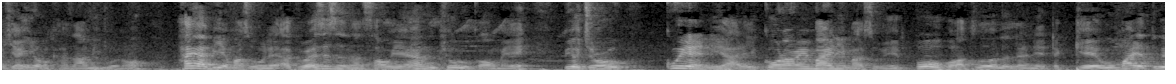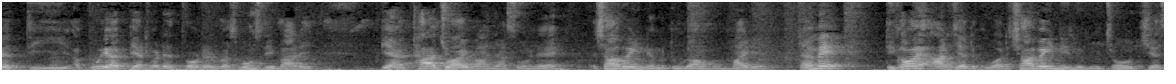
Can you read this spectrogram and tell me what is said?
အရင်တော့မခံစားမိဘူးပေါ့နော် high BM မှာဆိုရင်လည်း aggressive sensor ဆောင်းရန်ကိုဖြုတ်လို့ကောင်းမယ်ပြီးတော့ကျွန်တော်တို့ကိုယ့်ရဲ့နေရာတွေ cornering mind တွေမှာဆိုရင်ပေါ့ပေါ့တော်တော်လက်လက်နဲ့တကယ်ကိုမှရသူ့ရဲ့ဒီအကွေးကပြန်ထွက်တဲ့ throttle response တွေပါတယ်ပြန်ထကြွရပါညာဆိုရင်လည်းတခြားဘိန်းတွေနဲ့မတူတော့ဘူးမိုက်တယ်ဒါပေမဲ့ ဒီကောင်းရဲ့အားနည်းချက်တစ်ခုကတခြားဘိန်းတွေလိုမျိုးကျွန်တော်တို့ GS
